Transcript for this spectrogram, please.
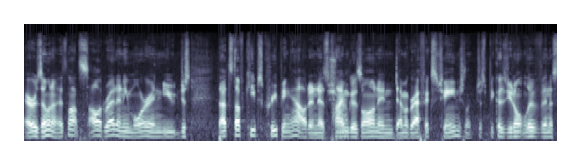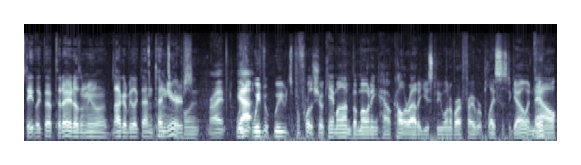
Arizona. It's not solid red anymore, and you just that stuff keeps creeping out. And as time goes on and demographics change, like just because you don't live in a state like that today doesn't mean it's not going to be like that in ten That's a good years. point. Right. We, Yeah. We've, we before the show came on bemoaning how Colorado used to be one of our favorite places to go, and Yeah. now.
